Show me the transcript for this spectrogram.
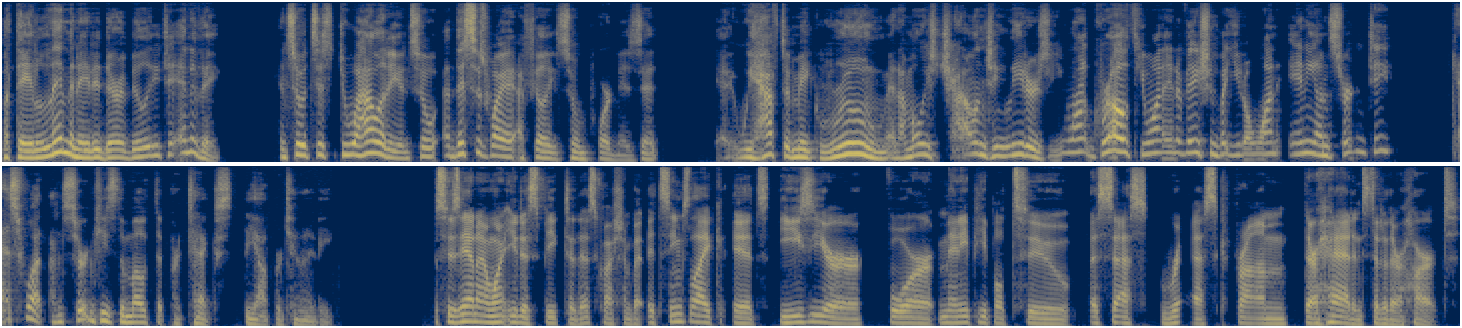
but they eliminated their ability to innovate. And so it's this duality. And so uh, this is why I feel like it's so important is that Eh, we have to make room. And I'm always challenging leaders. You want growth, you want innovation, but you don't want any uncertainty. Guess what? Uncertainty is the moat that protects the opportunity. Suzanne, I want you to speak to this question, but it seems like it's easier for many people to assess risk from their head instead of their heart.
